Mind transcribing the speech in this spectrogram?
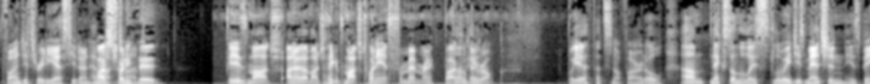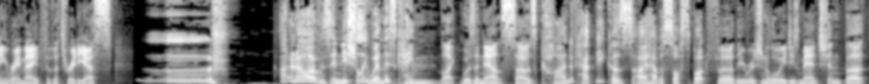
find your 3DS. You don't have March much twenty time. third. it is March. I know that much. I think it's March 20th from memory, but I could be wrong. Well, yeah, that's not far at all. Um, next on the list, Luigi's Mansion is being remade for the 3DS. I don't know. I was initially when this came like was announced, I was kind of happy because I have a soft spot for the original Luigi's Mansion, but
